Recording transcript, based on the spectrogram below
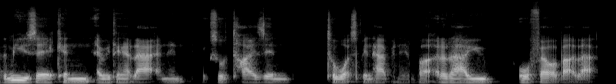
the music and everything like that, and then it sort of ties in to what's been happening. But I don't know how you all felt about that.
